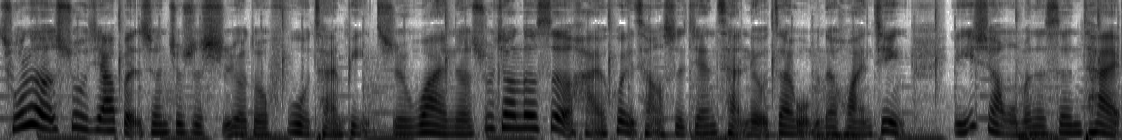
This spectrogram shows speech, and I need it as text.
除了塑胶本身就是石油的副产品之外呢，塑胶垃圾还会长时间残留在我们的环境，影响我们的生态。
